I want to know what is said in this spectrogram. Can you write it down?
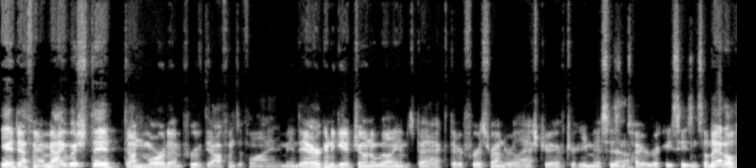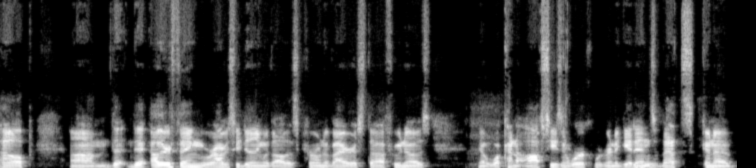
Yeah, definitely. I mean, I wish they had done more to improve the offensive line. I mean, they are going to get Jonah Williams back, their first rounder last year after he missed his yeah. entire rookie season. So that'll help. Um, the, the other thing, we're obviously dealing with all this coronavirus stuff. Who knows, you know, what kind of offseason work we're going to get mm-hmm. in. So that's going to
